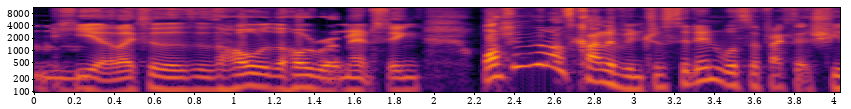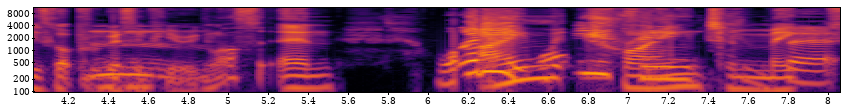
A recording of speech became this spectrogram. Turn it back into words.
Mm. here. Like so, there's the whole the whole romance thing. One thing that I was kind of interested in was the fact that she's got progressive Mm. hearing loss, and Why do you, I'm why do you trying think to make. that,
